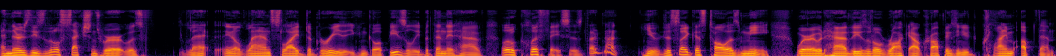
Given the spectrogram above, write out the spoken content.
and there's these little sections where it was. La- you know, landslide debris that you can go up easily, but then they'd have little cliff faces. They're not huge, it's like as tall as me, where it would have these little rock outcroppings and you'd climb up them.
